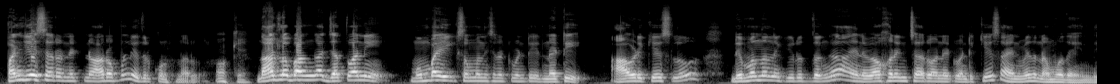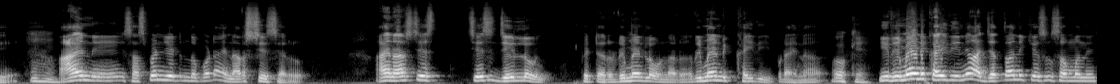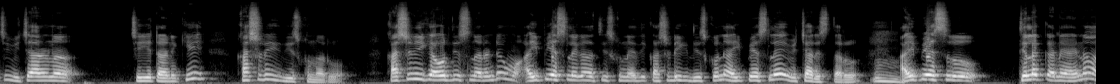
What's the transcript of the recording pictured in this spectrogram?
పనిచేశారు అనే ఆరోపణలు ఎదుర్కొంటున్నారు. ఓకే. దాంట్లో భాగంగా జత్వాని ముంబైకి సంబంధించినటువంటి నటి ఆవిడ కేసులో నిబంధనలకు విరుద్ధంగా ఆయన వ్యవహరించారు అనేటువంటి కేసు ఆయన మీద నమోదైంది. ఆయన్ని సస్పెండ్ చేయడంతో పాటు ఆయన అరెస్ట్ చేశారు. ఆయన అరెస్ట్ చేసి చేసి జైల్లో పెట్టారు. రిమాండ్లో ఉన్నారు. రిమాండ్ ఖైదీ ఇప్పుడు ఆయన. ఓకే. ఈ రిమాండ్ ఖైదీని ఆ జత్వాని కేసుకు సంబంధించి విచారణ చేయటానికి కస్టడీకి తీసుకున్నారు. కస్టడీకి ఎవరు తీసుకున్నారంటే ఐపీఎస్లే కదా తీసుకునేది. కస్టడీకి తీసుకొని ఐపీఎస్లే విచారిస్తారు. ఐపీఎస్ తిలక్ అనే ఆయన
